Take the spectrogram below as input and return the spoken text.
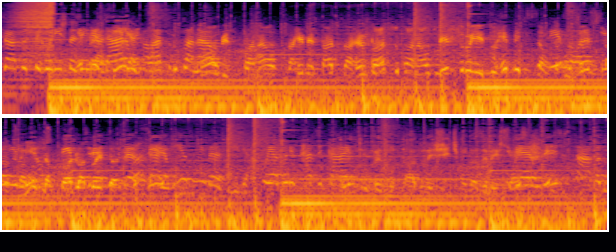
terroristas empregaram o Palácio do Planalto. Bombes do Planalto, arremessados da rampa. Palácio do Planalto destruído. Repetição. Três horas e um minuto. Pelo direto de Brasília, mesmo em Brasília. Apoiadores radicais. Outro resultado legítimo das eleições. Vieram desde sábado,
